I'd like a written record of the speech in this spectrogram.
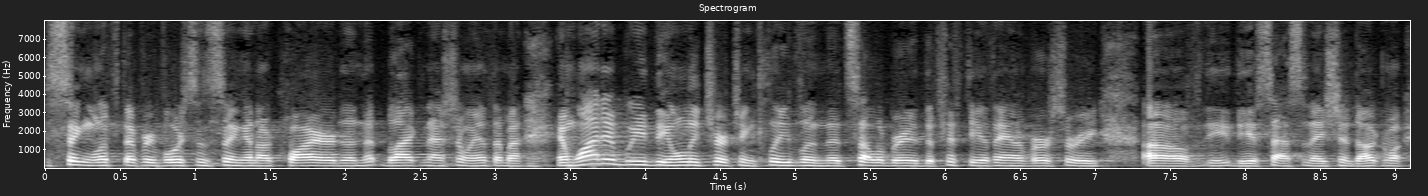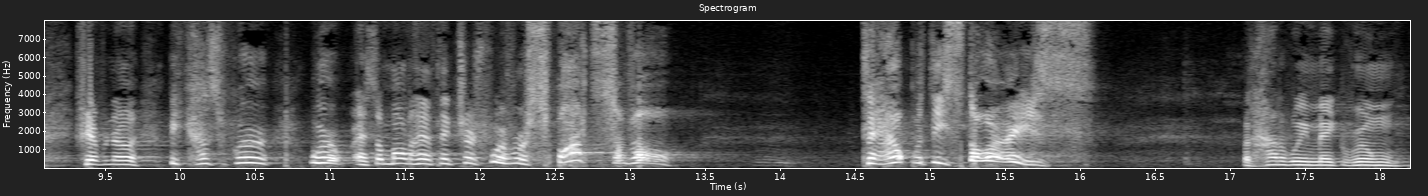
sing Lift Every Voice and Sing in our choir the Black National Anthem? And why did we, the only church in Cleveland that celebrated the 50th anniversary of the, the assassination of Dr. Moore? If you ever know, because we're, we're, as a multi-ethnic church, we're responsible to help with these stories. But how do we make room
